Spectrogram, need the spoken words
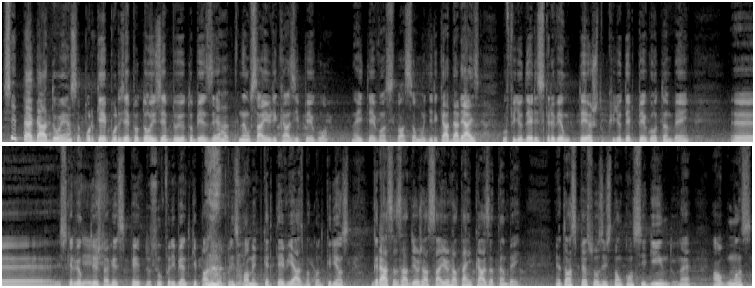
Se pegar a doença, porque, por exemplo, eu dou o exemplo do Hilton Bezerra, que não saiu de casa e pegou, né, e teve uma situação muito delicada. Aliás, o filho dele escreveu um texto, o filho dele pegou também, é, escreveu um texto a respeito do sofrimento que passou, principalmente porque ele teve asma quando criança. Graças a Deus já saiu, já está em casa também. Então as pessoas estão conseguindo, né? Algumas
